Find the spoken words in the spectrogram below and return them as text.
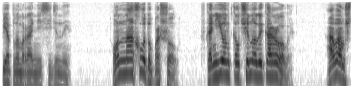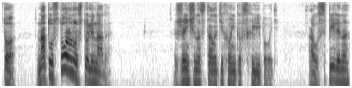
пеплом ранней седины. Он на охоту пошел, в каньон колченогой коровы. А вам что, на ту сторону, что ли, надо? Женщина стала тихонько всхлипывать, а у Спилина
